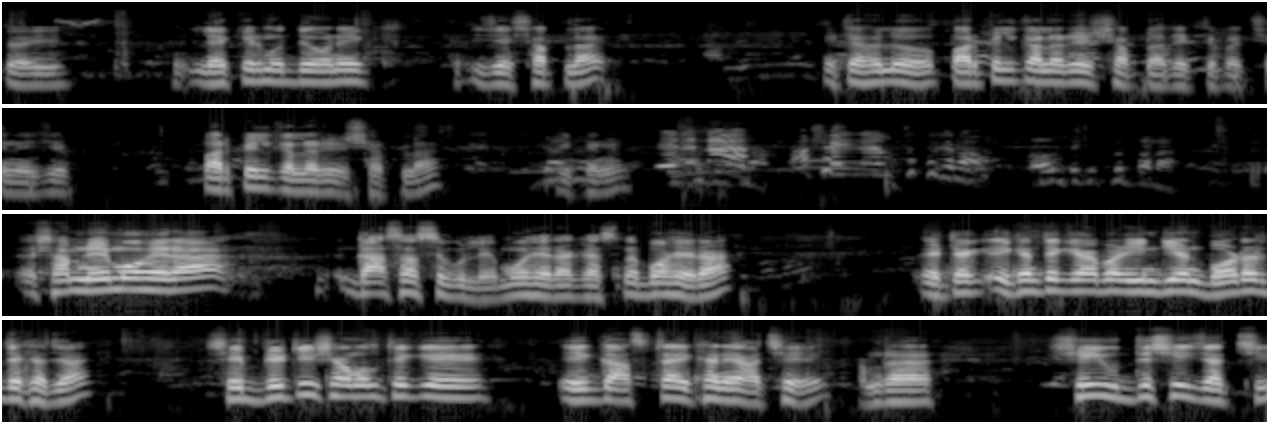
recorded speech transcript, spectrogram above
তো এই লেকের মধ্যে অনেক এই যে শাপলা, এটা হলো পার্পেল কালারের শাপলা দেখতে পাচ্ছেন, এই যে পার্পেল কালারের শাপলা এখানে। সামনে মোহেরা গাছ আছে বলে, মোহেরা গাছ না, বহেরা। এটা এখান থেকে আবার ইন্ডিয়ান বর্ডার দেখা যায়। সেই ব্রিটিশ আমল থেকে এই গাছটা এখানে আছে। আমরা সেই উদ্দেশ্যেই যাচ্ছি।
